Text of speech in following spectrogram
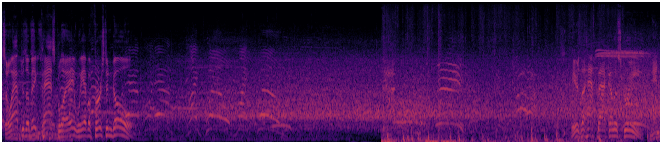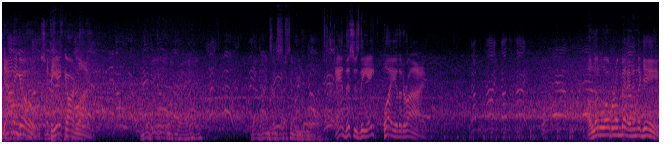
So after the big pass play, we have a first and goal. Mike 12, Mike 12. Here's the halfback on the screen. And down he goes at the 8-yard line. And this is the eighth play of the drive. A little over a minute in the game.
